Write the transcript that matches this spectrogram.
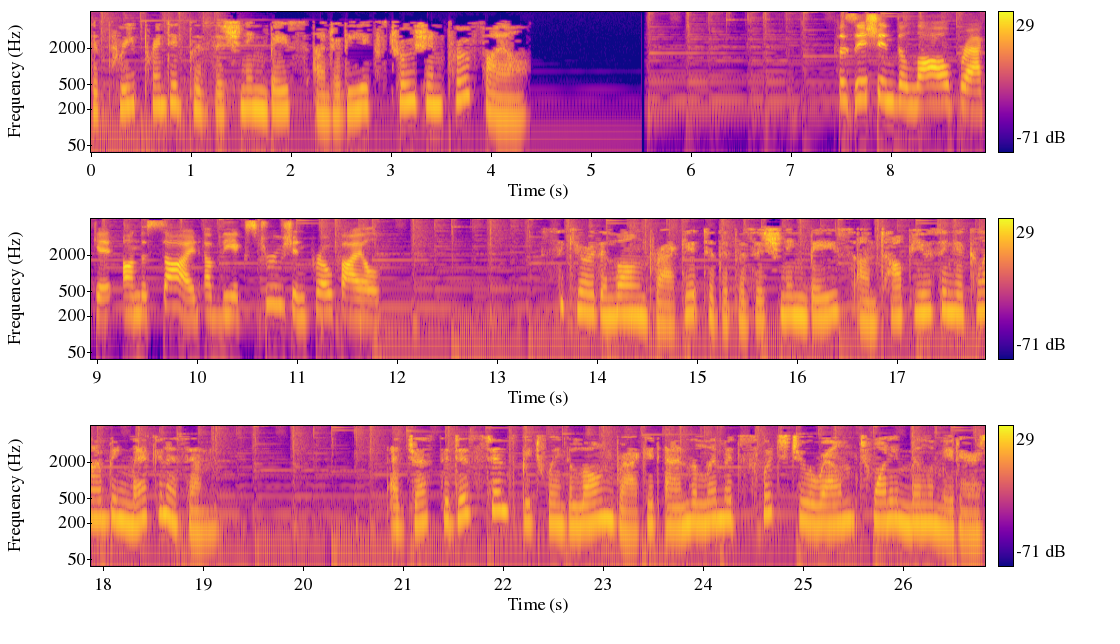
the pre-printed positioning base under the extrusion profile. Position the LOL bracket on the side of the extrusion profile. Secure the long bracket to the positioning base on top using a clamping mechanism. Adjust the distance between the long bracket and the limit switch to around 20 millimeters.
